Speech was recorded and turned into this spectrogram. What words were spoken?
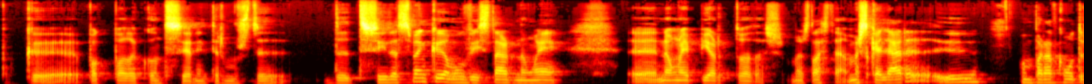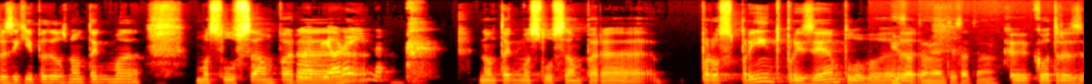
porque pouco pode acontecer em termos de, de descida, se bem que a Movistar não é eh, não é pior de todas, mas lá está. Mas se calhar, eh, comparado com outras equipas, eles não têm uma, uma solução para. Não é pior ainda. Não têm uma solução para, para o sprint, por exemplo. Eh, exatamente, exatamente. Que, que, outras,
